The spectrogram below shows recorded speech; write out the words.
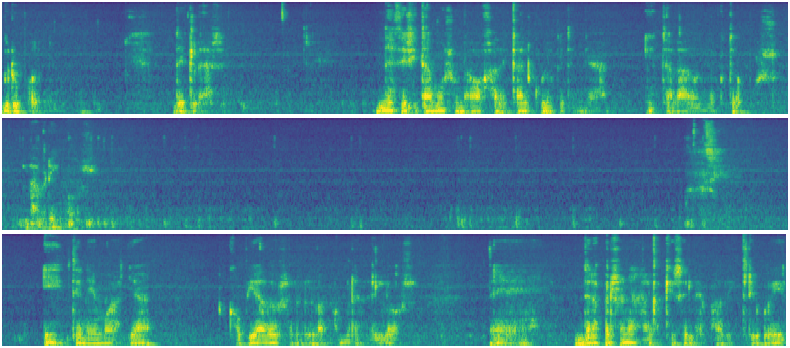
grupo de clase. Necesitamos una hoja de cálculo que tenga instalado Doctopus. La abrimos. Y tenemos ya copiados los nombres de los eh, de las personas a las que se les va a distribuir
